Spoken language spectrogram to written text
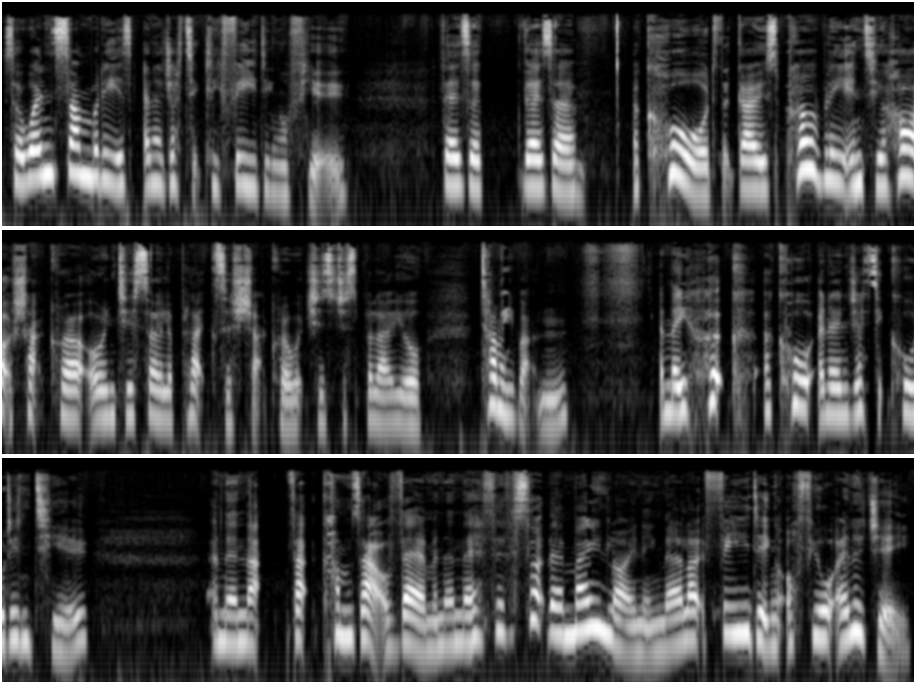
so when somebody is energetically feeding off you there's a there's a a cord that goes probably into your heart chakra or into your solar plexus chakra which is just below your tummy button and they hook a cord an energetic cord into you and then that that comes out of them and then they're it's like they're mainlining they're like feeding off your energy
